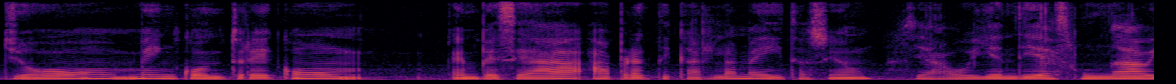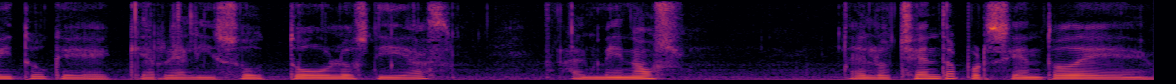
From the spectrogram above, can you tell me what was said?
yo me encontré con empecé a, practicar la meditación. Ya hoy en día es un hábito que, realizo todos los días, al menos el 80% de,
